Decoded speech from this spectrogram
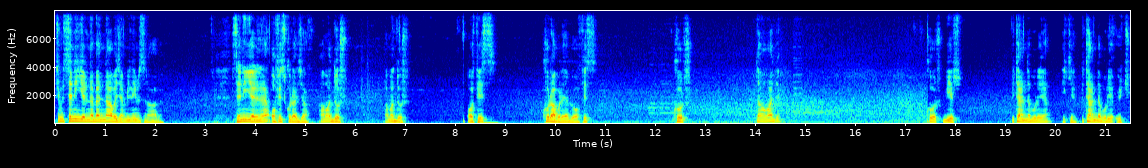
Şimdi senin yerine ben ne yapacağım biliyor musun abi? Senin yerine ofis kuracağım. Ama dur. Ama dur. Ofis. Kur ha buraya bir ofis. Kur. Tamam hadi. Kur. Bir. Bir tane de buraya. 2. Bir tane de buraya 3.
